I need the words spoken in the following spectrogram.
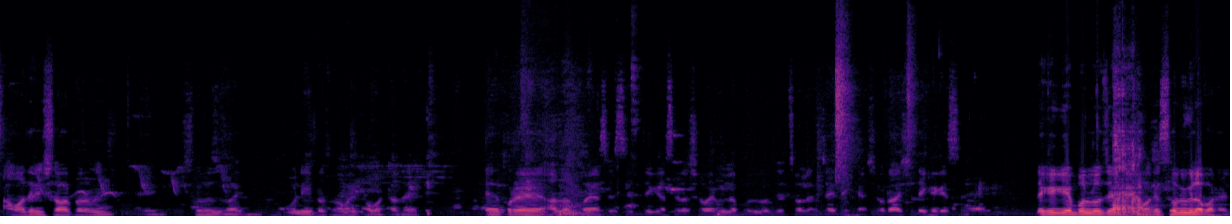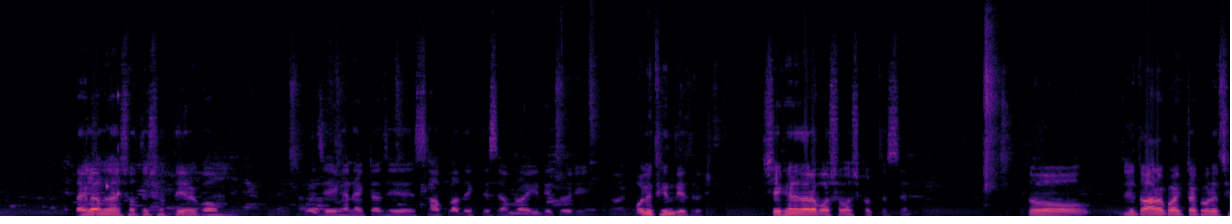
আমাদেরই সহকর্মী সুরজ ভাই। উনি প্রথম আমাকে খবরটা দেয়। এরপরে আজাদ ভাই আছে, সিদ্দিক আছে ওরা সবাই মিলে বলল যে চলেন যাই দেখে আসে। ওরা এসে দেখে গেছে। দেখে গিয়ে বলল যে হ্যাঁ আমাকে ছবিগুলো পাঠাইলো। দেখলাম যে সত্যি সত্যি এরকম ওই যে এখানে একটা যে সাপলা দেখতেছে আমরা, ই দিয়ে তৈরি পলিথিন দিয়ে তৈরি। সেখানে তারা বসবাস করতেছে। তো যেহেতু আরও কয়েকটা করেছি,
